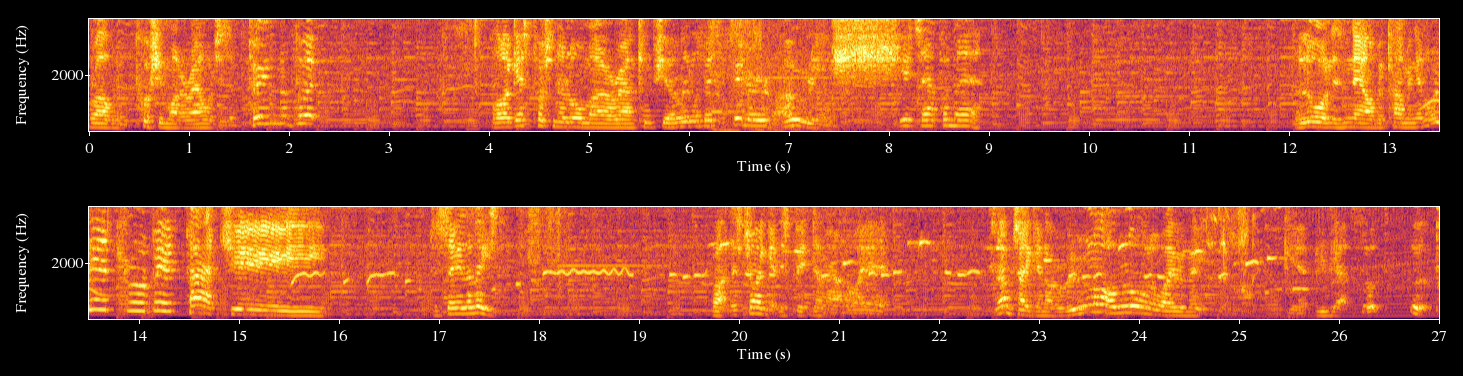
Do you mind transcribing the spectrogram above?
rather than pushing one around, which is a pain in the butt. Well, I guess pushing a lawnmower around keeps you a little bit fitter. Holy shit happened there. The lawn is now becoming a little bit patchy, to say the least. Right, let's try and get this bit done out of the way here. Because I'm taking a lot of lawn away with me. Yeah, you get foot up.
